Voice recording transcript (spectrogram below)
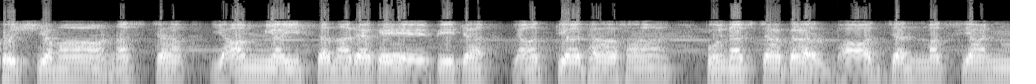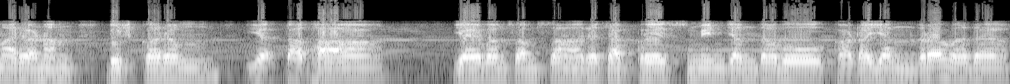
कृष्यमाणश्च याम्यैः स नरकेऽपि च यात्यधः पुनश्च गर्भाज्जन्मस्यान्मरणं दुष्करं य तथा एवं संसारचक्रेऽस्मिन् जन्तवो खडयन्द्रवद।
